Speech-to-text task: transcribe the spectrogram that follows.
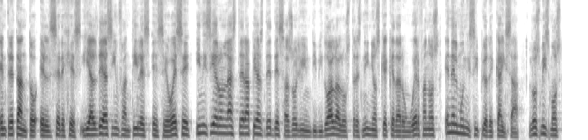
Entre tanto, el CDGs y Aldeas Infantiles SOS iniciaron las terapias de desarrollo individual a los tres niños que quedaron huérfanos en el municipio de Caiza, los mismos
